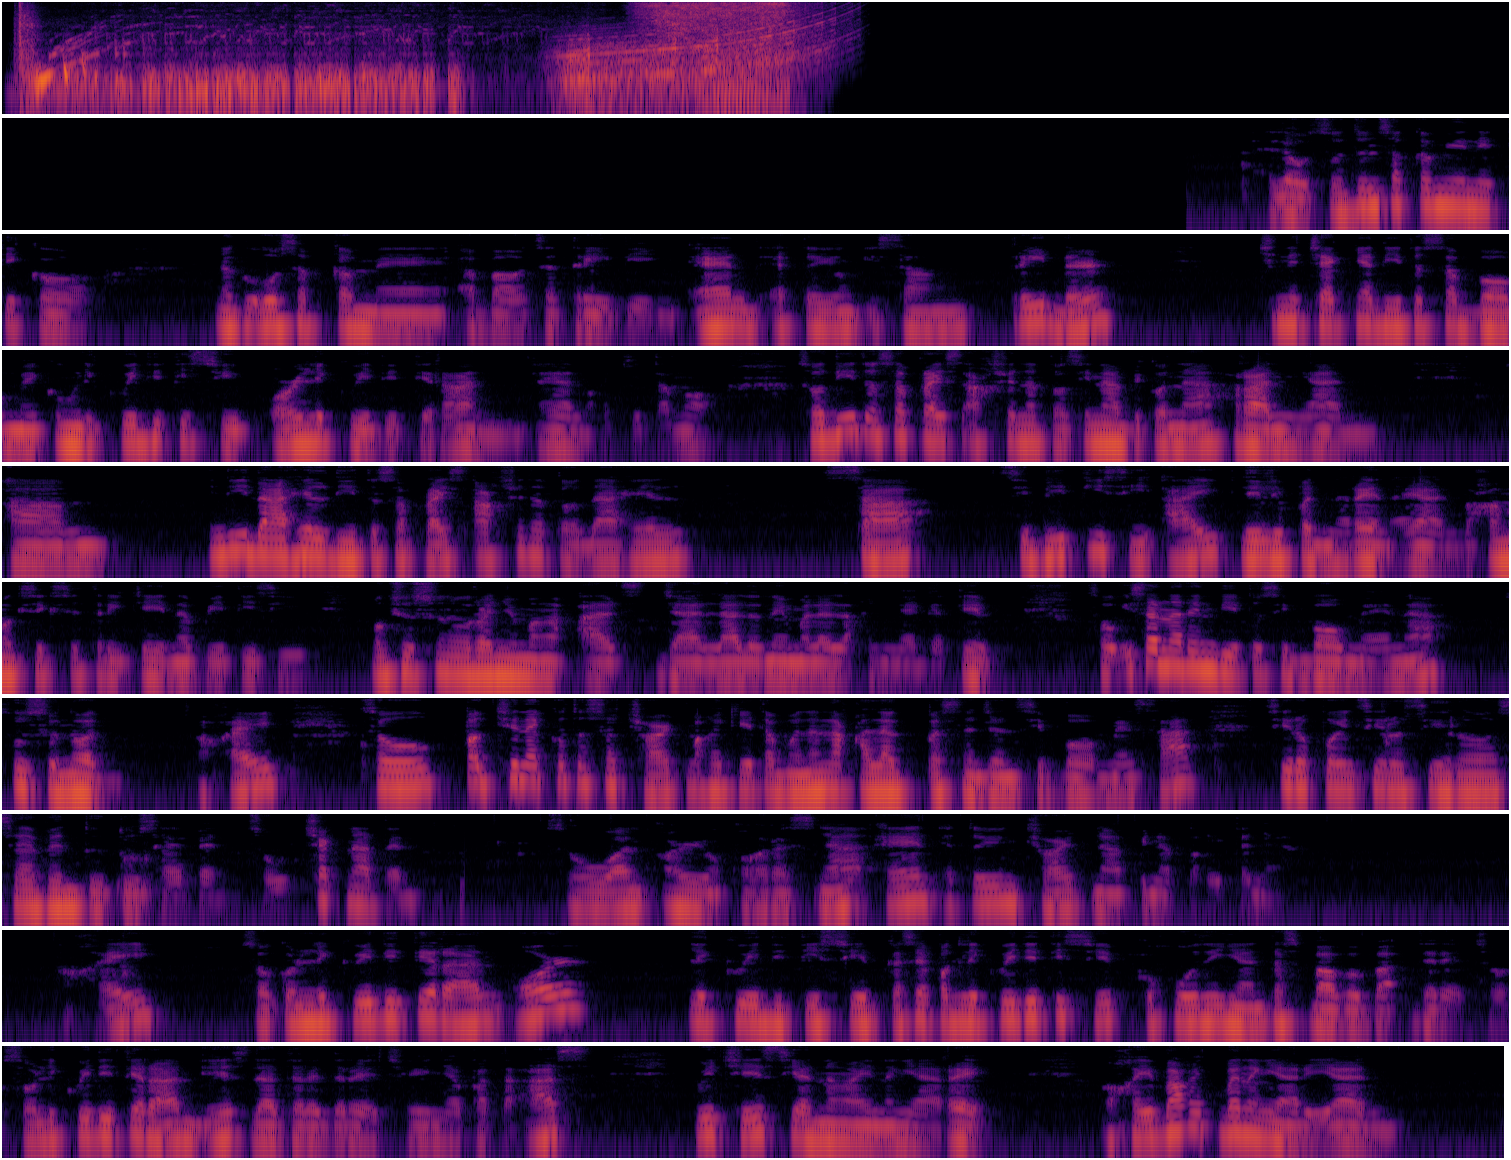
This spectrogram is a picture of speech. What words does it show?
Hello. So, dun sa community ko, nag-uusap kami about sa trading. And ito yung isang trader, chine-check niya dito sa BOME kung liquidity sweep or liquidity run. Ayan, makikita mo. So, dito sa price action na to, sinabi ko na run yan. Um, hindi dahil dito sa price action na to, dahil sa si BTC ay lilipad na rin. Ayan, baka mag 63k na BTC, magsusunuran yung mga alts dyan, lalo na yung malalaking negative. So, isa na rin dito si BOME na susunod. Okay? So, pag chinek ko to sa chart, makikita mo na nakalagpas na dyan si BOME sa 0.007227. So, check natin. So, 1 hour yung oras niya and ito yung chart na pinapakita niya. Okay? So, kung liquidity run or liquidity sweep. Kasi pag liquidity sweep, kukunin yan, tas bababa diretso. So, liquidity run is dadire-diretso yun niya pataas, which is yan na nga yung nangyari. Okay, bakit ba nangyari yan?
